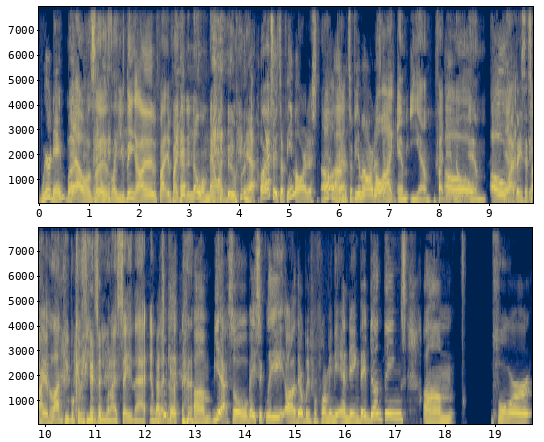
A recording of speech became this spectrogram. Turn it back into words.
weird name, but yeah, I was saying, it's like you think I, if I if I Yeah. didn't know him, now I do. yeah. Or actually, it's a female artist. Oh, okay. Um, it's a female artist. oh, like M E M. If I didn't know Oh. M. Oh, yeah. I thought you said Sorry, him. a lot of people confuse me when I say that and That's whatnot. okay. um, yeah. So basically, uh, they'll be performing the ending. They've done things, um, for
